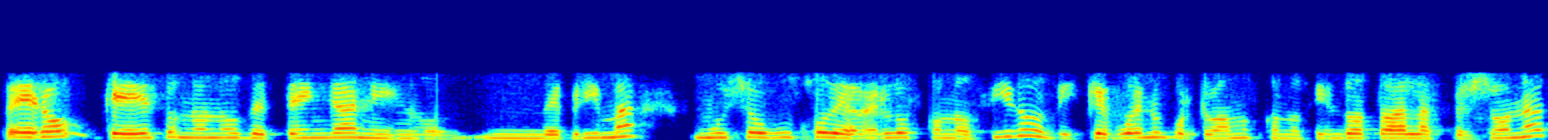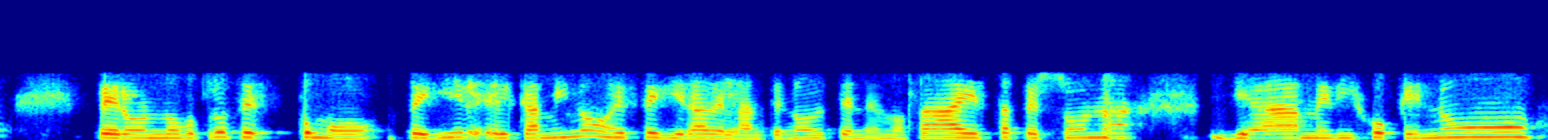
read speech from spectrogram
pero que eso no nos detenga ni nos deprima. Mucho gusto de haberlos conocido y qué bueno porque vamos conociendo a todas las personas, pero nosotros es como seguir el camino es seguir adelante, no detenernos, ah, esta persona ya me dijo que no,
